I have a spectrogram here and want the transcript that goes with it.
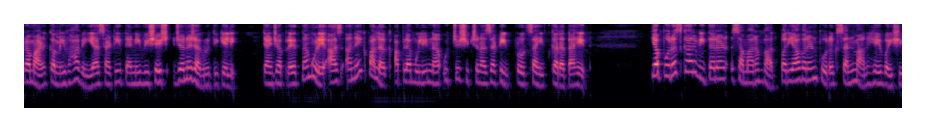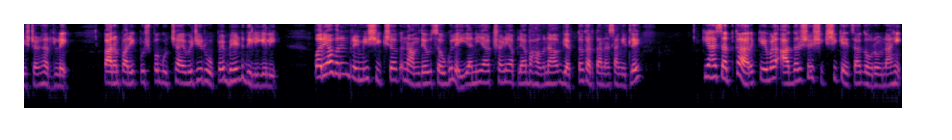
प्रमाण कमी व्हावे यासाठी त्यांनी विशेष जनजागृती केली. त्यांच्या प्रयत्नामुळे आज अनेक पालक आपल्या मुलींना उच्च शिक्षणासाठी प्रोत्साहित करत आहेत. या पुरस्कार वितरण समारंभात पर्यावरणपूरक सन्मान हे वैशिष्ट्य ठरले. पारंपरिक पुष्पगुच्छाऐवजी रोपे भेट दिली गेली. पर्यावरणप्रेमी शिक्षक नामदेव चौगुले यांनी या क्षणी आपल्या भावना व्यक्त करताना सांगितले की हा सत्कार केवळ आदर्श शिक्षिकेचा गौरव नाही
